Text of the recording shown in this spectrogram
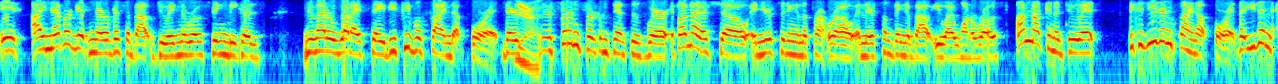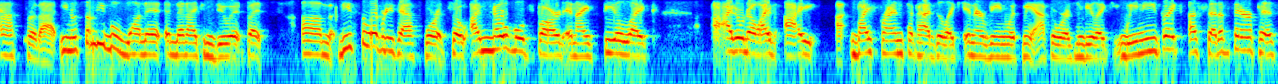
it, I never get nervous about doing the roasting because no matter what I say, these people signed up for it. There's Yeah. there's certain circumstances where if I'm at a show and you're sitting in the front row and there's something about you I want to roast, I'm not going to do it because you didn't sign up for it. That you didn't ask for that. You know, some people want it and then I can do it, but um, these celebrities ask for it, so I'm no holds barred, and I feel like I don't know. I, I, my friends have had to like intervene with me afterwards and be like, we need like a set of therapists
